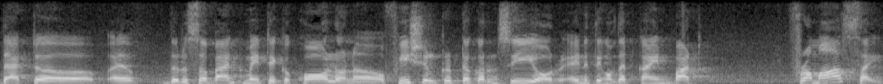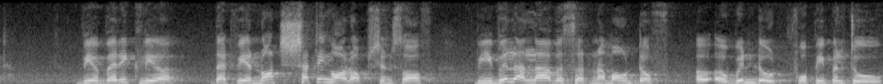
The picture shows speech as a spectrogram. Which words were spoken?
that uh, uh, the Reserve Bank may take a call on an official cryptocurrency or anything of that kind, but from our side, we are very clear that we are not shutting all options off. We will allow a certain amount of a window for people to,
